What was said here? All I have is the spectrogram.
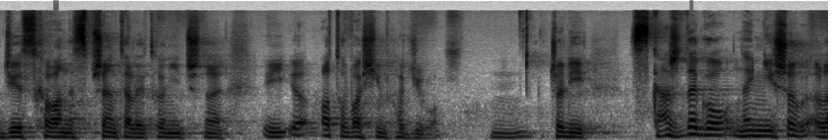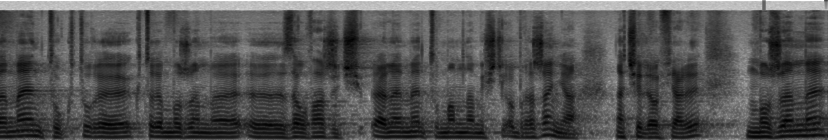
gdzie jest schowany sprzęt elektroniczny i o to właśnie im chodziło. Mhm. Czyli z każdego najmniejszego elementu, który, który możemy e, zauważyć, elementu mam na myśli obrażenia na ciele ofiary, możemy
